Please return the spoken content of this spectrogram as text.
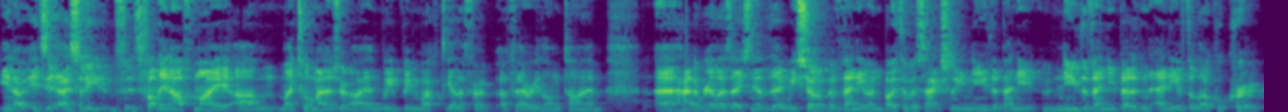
you know, it's actually it's funny enough. My um, my tour manager and I, and we've been working together for a very long time. Uh, had a realization the other day. We showed up at a venue, and both of us actually knew the venue knew the venue better than any of the local crew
